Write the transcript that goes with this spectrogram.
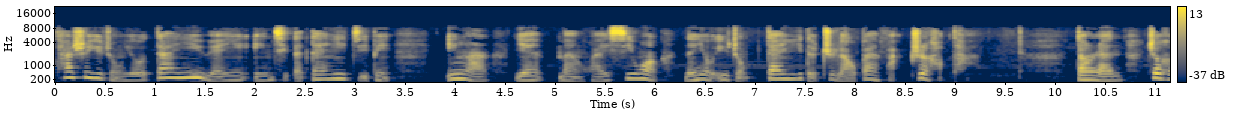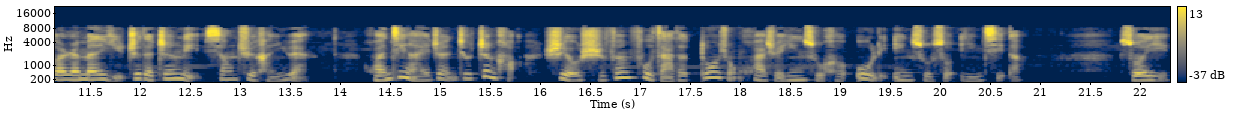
它是一种由单一原因引起的单一疾病。因而也满怀希望能有一种单一的治疗办法治好它。当然，这和人们已知的真理相去很远。环境癌症就正好是由十分复杂的多种化学因素和物理因素所引起的，所以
